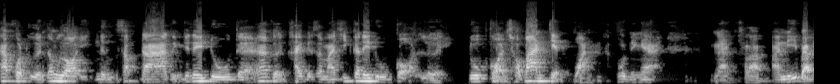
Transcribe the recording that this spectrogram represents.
ถ้าคนอื่นต้องรออีกหนึ่งสัปดาห์ถึงจะได้ดู แต่ถ้าเกิดใครเป็นสมาชิกก็ได้ดูก่อนเลย ดูก่อนชาวบ้านเจ็ดวันพูดง่ายๆนะครับ อันนี้แบบ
